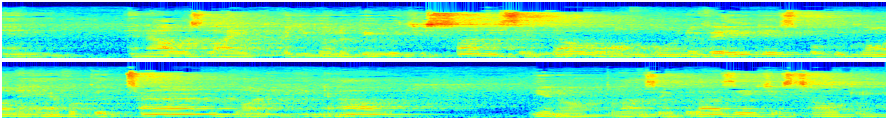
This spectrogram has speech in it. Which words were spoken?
And and I was like, Are you going to be with your son? He said, No, I'm going to Vegas, but we're going to have a good time. We're going to hang out. You know, blase, blase, just talking.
